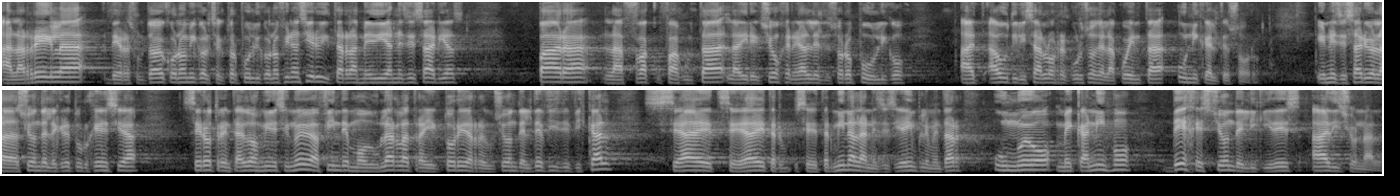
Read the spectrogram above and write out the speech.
a la regla de resultado económico del sector público no financiero y dictar las medidas necesarias para la facultad, la Dirección General del Tesoro Público, a, utilizar los recursos de la cuenta única del Tesoro. Es necesario la adaptación del decreto de urgencia 032-2019 a fin de modular la trayectoria de reducción del déficit fiscal. Se determina la necesidad de implementar un nuevo mecanismo de gestión de liquidez adicional.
